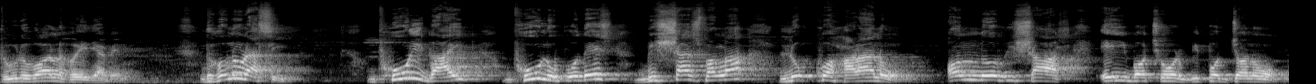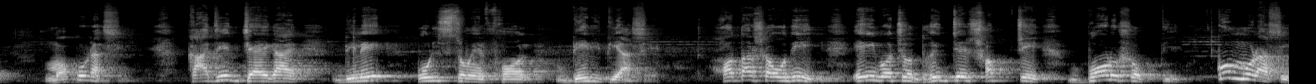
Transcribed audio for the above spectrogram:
দুর্বল হয়ে যাবেন। ধনু রাশি, ভুল গাইড ভুল উপদেশ, বিশ্বাস ভাঙা, লক্ষ্য হারানো, অন্ধবিশ্বাস এই বছর বিপজ্জনক। মকর রাশি, কাজের জায়গায় দিলে পরিশ্রমের ফল দেরিতে আসে। হতাশা অধিক, এই বছর ধৈর্যের সবচেয়ে বড় শক্তি। কুম্ভ রাশি,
